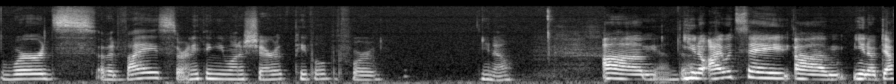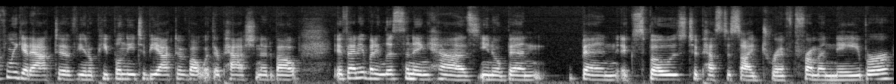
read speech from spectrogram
words of advice or anything you want to share with people before, you know, Um, And, uh, you know, I would say, um, you know, definitely get active. You know, people need to be active about what they're passionate about. If anybody listening has, you know, been been exposed to pesticide drift from a neighbor,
